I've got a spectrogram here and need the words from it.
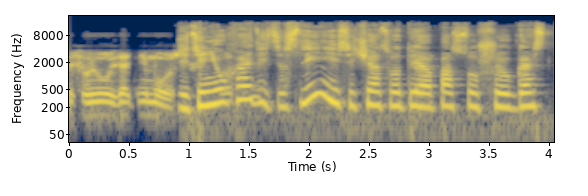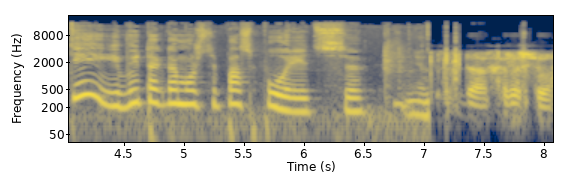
Ты своего взять не можешь. Дети, не вот. уходите с линии. Сейчас вот я послушаю гостей, и вы тогда можете поспорить. Нет. Да, хорошо.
